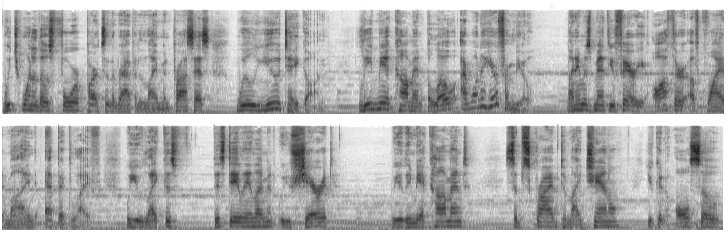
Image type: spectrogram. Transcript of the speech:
Which one of those four parts of the rapid enlightenment process will you take on? Leave me a comment below. I want to hear from you. My name is Matthew Ferry, author of Quiet Mind, Epic Life. Will you like this this daily enlightenment? Will you share it? Will you leave me a comment? Subscribe to my channel. You can also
